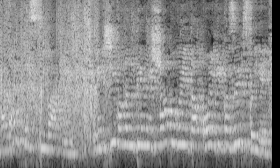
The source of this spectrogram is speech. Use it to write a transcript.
Давайте співати вірші Валентини Шапової та Ольги Козирської.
